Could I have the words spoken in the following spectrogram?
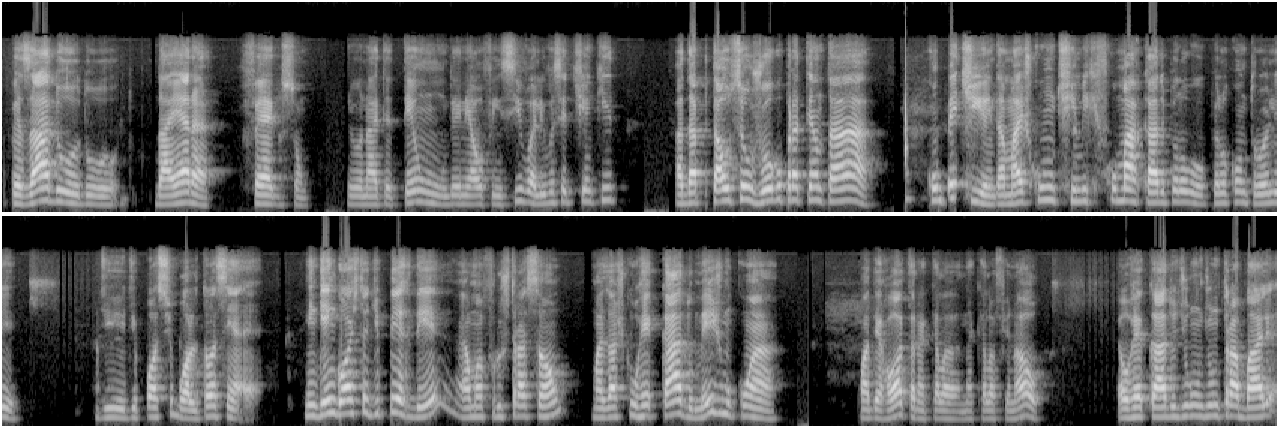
Apesar do, do, da era Ferguson no United ter um DNA ofensivo ali, você tinha que adaptar o seu jogo para tentar competir, ainda mais com um time que ficou marcado pelo, pelo controle de, de posse de bola. Então, assim, é, ninguém gosta de perder, é uma frustração, mas acho que o recado, mesmo com a, com a derrota naquela, naquela final, é o recado de um, de um trabalho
